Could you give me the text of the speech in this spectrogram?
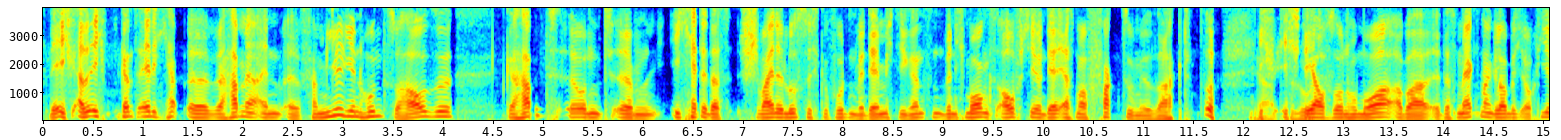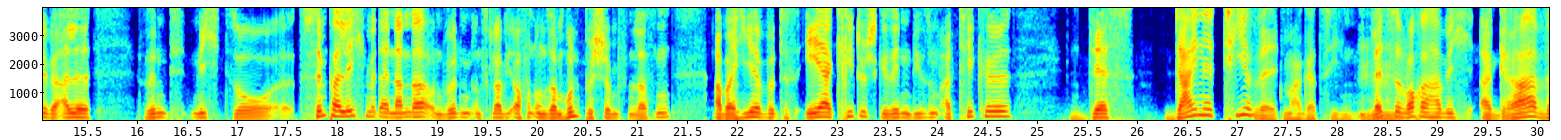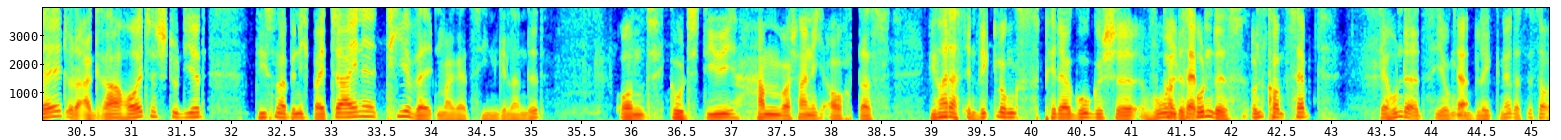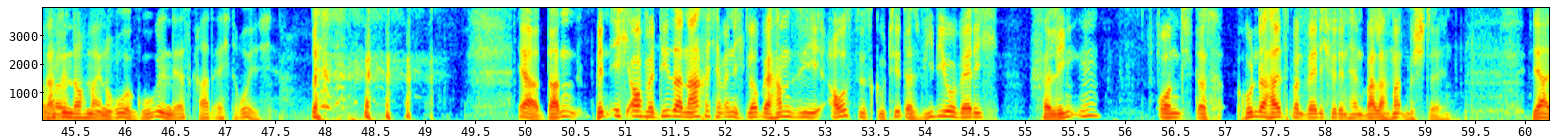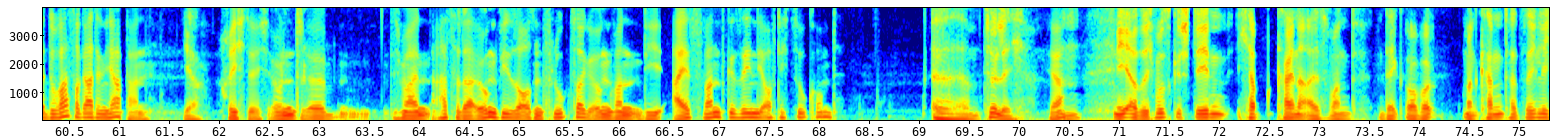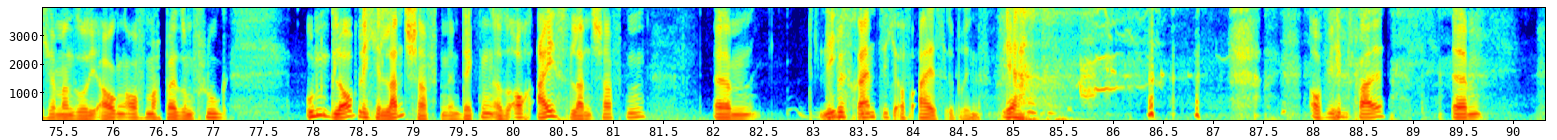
nee, ich, also ich, ganz ehrlich, ich hab, äh, wir haben ja einen äh, Familienhund zu Hause gehabt und ähm, ich hätte das schweinelustig gefunden, wenn der mich die ganzen, wenn ich morgens aufstehe und der erstmal Fuck zu mir sagt. So, ich ich absolut. stehe auf so einen Humor, aber äh, das merkt man, glaube ich, auch hier. Wir alle sind nicht so äh, zimperlich miteinander und würden uns, glaube ich, auch von unserem Hund beschimpfen lassen. Aber hier wird es eher kritisch gesehen in diesem Artikel des Deine Tierwelt Magazin. Mhm. Letzte Woche habe ich Agrarwelt oder Agrar heute studiert. Diesmal bin ich bei Deine Tierwelt Magazin gelandet. Und gut, die haben wahrscheinlich auch das, wie war das, entwicklungspädagogische Wohl des Konzept. Hundes und Konzept der Hundeerziehung Ja. im Blick. Ne? Das ist auch Lass immer, ihn doch mal in Ruhe googeln, der ist gerade echt ruhig. Ja, dann bin ich auch mit dieser Nachricht am Ende. Ich glaube, wir haben sie ausdiskutiert. Das Video werde ich verlinken und das Hundehalsband werde ich für den Herrn Ballermann bestellen. Ja, du warst doch gerade in Japan. Ja. Richtig. Und äh, ich meine, hast du da irgendwie so aus dem Flugzeug irgendwann die Eiswand gesehen, die auf dich zukommt? Ähm, natürlich. Ja? Mhm. Nee, also ich muss gestehen, ich habe keine Eiswand entdeckt, aber man kann tatsächlich, wenn man so die Augen aufmacht bei so einem Flug, unglaubliche Landschaften entdecken, also auch Eislandschaften. Ähm, du Nichts bist- reimt sich auf Eis übrigens. Ja. Auf jeden Fall. Ähm,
